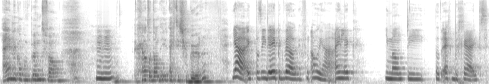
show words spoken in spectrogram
eindelijk op een punt van... Mm Gaat er dan echt iets gebeuren? Ja, ik, dat idee heb ik wel. Ik van, oh ja, eindelijk iemand die dat echt begrijpt.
